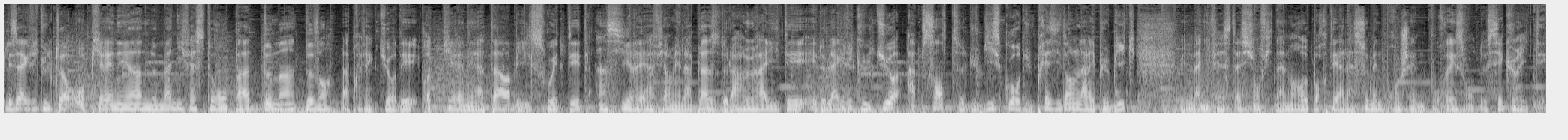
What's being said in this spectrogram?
Les agriculteurs haut-pyrénéens ne manifesteront pas demain devant la préfecture des Hautes-Pyrénées à Tarbes. Ils souhaitaient ainsi réaffirmer la place de la ruralité et de l'agriculture absente du discours du président de la République. Une manifestation finalement reportée à la semaine prochaine pour raison de sécurité.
